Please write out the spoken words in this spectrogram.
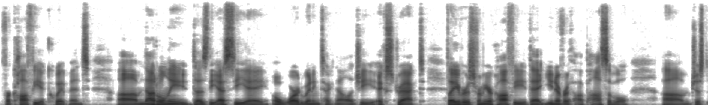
for coffee equipment. Um, not only does the SCA award winning technology extract flavors from your coffee that you never thought possible, um, just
